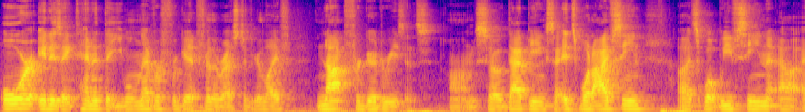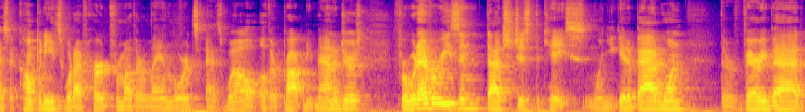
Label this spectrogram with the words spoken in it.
or it is a tenant that you will never forget for the rest of your life, not for good reasons. Um, so that being said, it's what I've seen. Uh, it's what we've seen uh, as a company. It's what I've heard from other landlords as well, other property managers. For whatever reason, that's just the case. When you get a bad one, they're very bad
